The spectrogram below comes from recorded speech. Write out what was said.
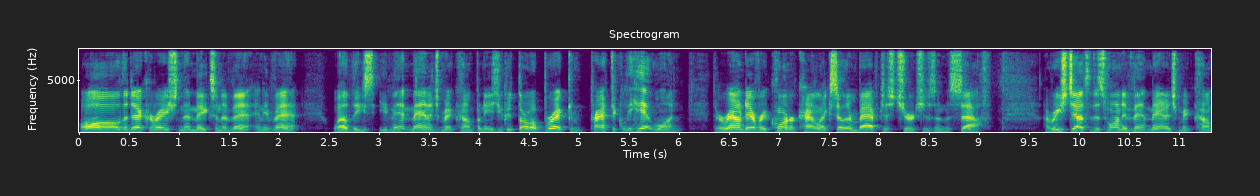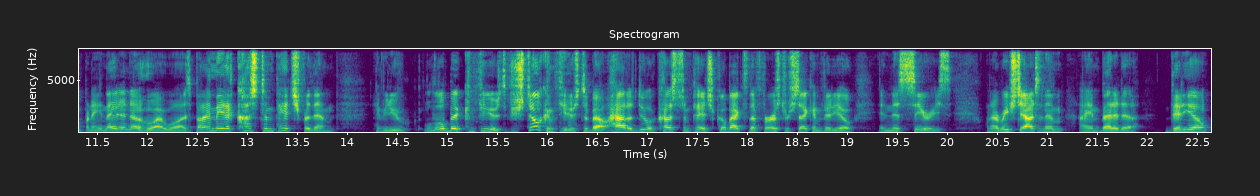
all the decoration that makes an event an event. Well, these event management companies, you could throw a brick and practically hit one. They're around every corner, kind of like Southern Baptist churches in the South. I reached out to this one event management company, and they didn't know who I was, but I made a custom pitch for them. If you're a little bit confused, if you're still confused about how to do a custom pitch, go back to the first or second video in this series. When I reached out to them, I embedded a video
